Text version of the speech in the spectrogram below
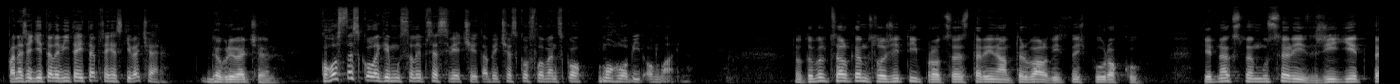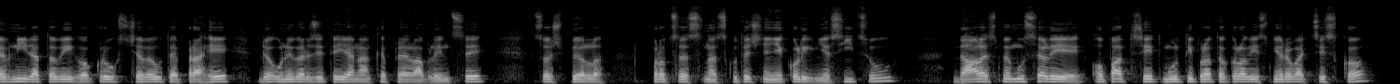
Pane řediteli, vítejte, přeji hezký večer. Dobrý večer. Koho jste s kolegy museli přesvědčit, aby Československo mohlo být online? No to byl celkem složitý proces, který nám trval víc než půl roku. Jednak jsme museli zřídit pevný datový okruh z ČVUT Prahy do Univerzity Jana Keprela v Linci, což byl proces na skutečně několik měsíců. Dále jsme museli opatřit multiprotokolový směrovač Cisco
